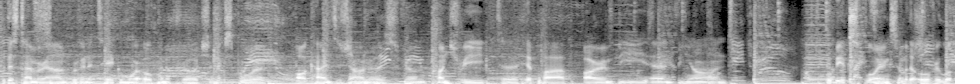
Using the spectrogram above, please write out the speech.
But this time around, we're going to take a more open approach and explore all kinds of genres, from country to hip hop, R&B, and beyond. We'll be exploring some of the overlooked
